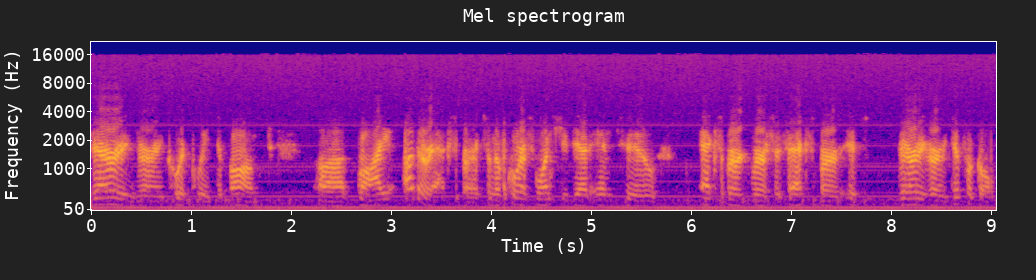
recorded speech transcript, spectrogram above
very, very quickly debunked uh, by other experts. And of course, once you get into expert versus expert, it's very, very difficult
